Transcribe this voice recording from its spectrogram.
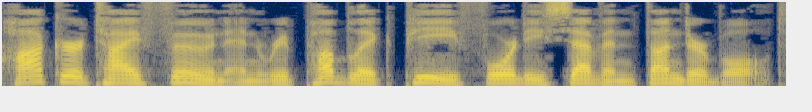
Hawker Typhoon and Republic P-47 Thunderbolt.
